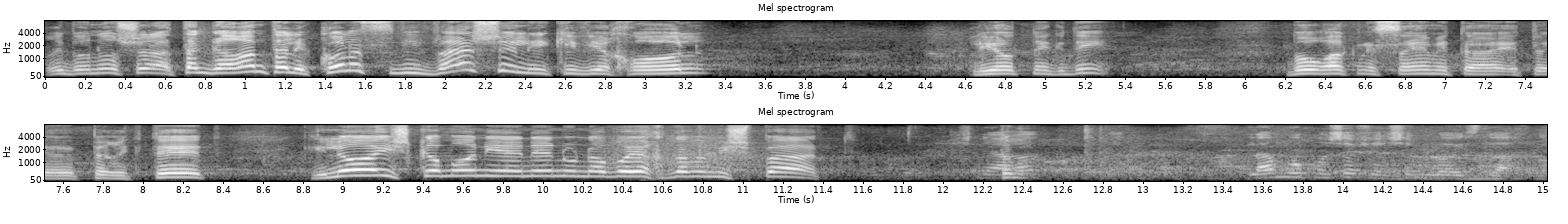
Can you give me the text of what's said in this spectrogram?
ריבונו של. אתה גרמת לכל הסביבה שלי, כביכול, להיות נגדי. בואו רק נסיים את, ה, את פרק ט', כי לא איש כמוני איננו נבוא יחדיו במשפט. שנייה, למה הוא חושב שהשם לא יסלח לו?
